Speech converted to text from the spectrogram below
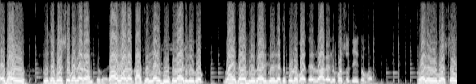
ए भाऊ तुझं बसतो का जरा? पाववाडा खातो लय भूक लागली बघ. माय जांभळी गाडी दिल्या तर कुठं बसायला लागायला? बसू दे तुम्हाला. थोड्या वेळ बसतो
